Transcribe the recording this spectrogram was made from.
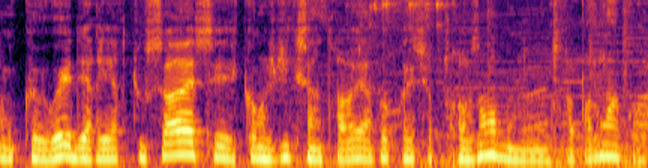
Donc euh, derrière tout ça, c'est quand je dis que c'est un travail à peu près sur trois ans, bon, on sera pas loin quoi.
